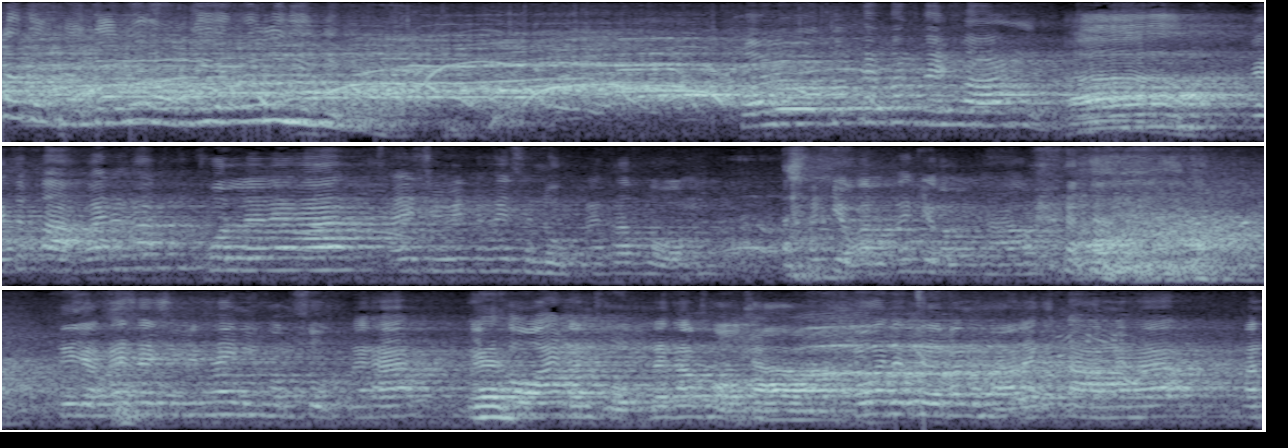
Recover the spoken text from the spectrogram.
นอกจากหายใจไม่ออกแล้วยังไม่ได้ยินอีกขอดูทุกท่านตั้งใจฟังอ่าอยากจะฝากไว้นะครับทุกคนเลยนะฮะใช้ชีวิตให้สนุกนะครับผมไม่เกี่ยวกับไม่เกี่ยวกับรองเท้า คืออยากให้ใช้ชีวิตให้มีความสุขนะฮะอย่าเข้าไว้เหมือนผมนะครับผมครับไม่ว่าจะเจอปัญหาอะไรก็ตามนะฮะ มัน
